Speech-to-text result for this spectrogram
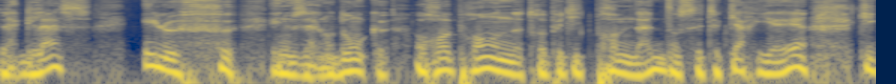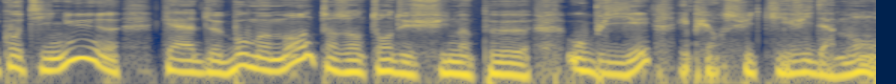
la glace et le feu. Et nous allons donc reprendre notre petite promenade dans cette carrière qui continue, euh, qu'à de beaux moments, de temps en temps du film un peu oublié, et puis ensuite qui évidemment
